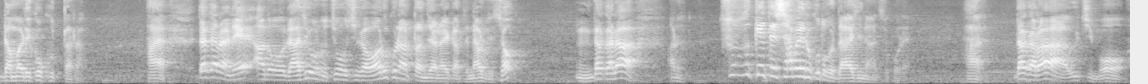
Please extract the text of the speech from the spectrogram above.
黙りこくったら。はい。だからね、あの、ラジオの調子が悪くなったんじゃないかってなるでしょうん。だから、あの、続けて喋ることが大事なんですよ、これ。はい。だから、うちも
